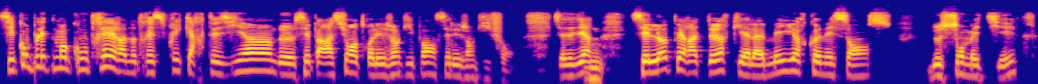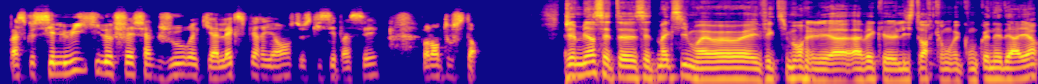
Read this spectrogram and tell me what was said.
C'est complètement contraire à notre esprit cartésien de séparation entre les gens qui pensent et les gens qui font. C'est-à-dire, mmh. c'est l'opérateur qui a la meilleure connaissance de son métier parce que c'est lui qui le fait chaque jour et qui a l'expérience de ce qui s'est passé pendant tout ce temps. J'aime bien cette, euh, cette maxime, ouais, ouais, ouais effectivement, euh, avec euh, l'histoire qu'on connaît derrière.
